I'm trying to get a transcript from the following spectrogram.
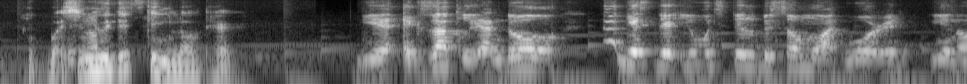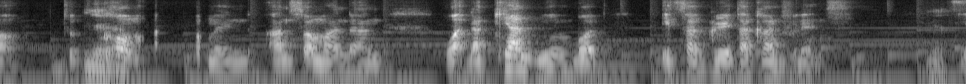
but she you knew know? this king loved her. Yeah, exactly. And though I guess that you would still be somewhat worried, you know, to yeah. come and on someone and what that can mean, but it's a greater confidence. Yes.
